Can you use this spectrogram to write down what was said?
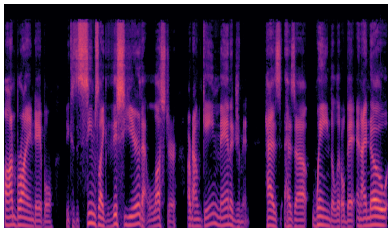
on Brian Daboll? Because it seems like this year that luster around game management has has uh, waned a little bit. And I know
